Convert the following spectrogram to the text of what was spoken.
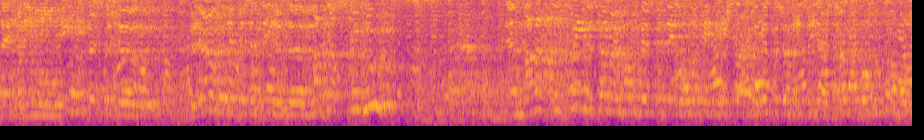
tijd van 161. Bravo representerende Matthias Vervloed. En Manach, de tweede zwemmer van best op deze 100 meter. De beste zwemmer is er juist uitgekozen vanmorgen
